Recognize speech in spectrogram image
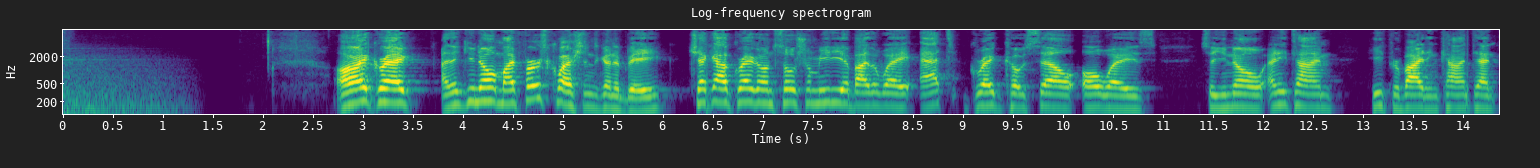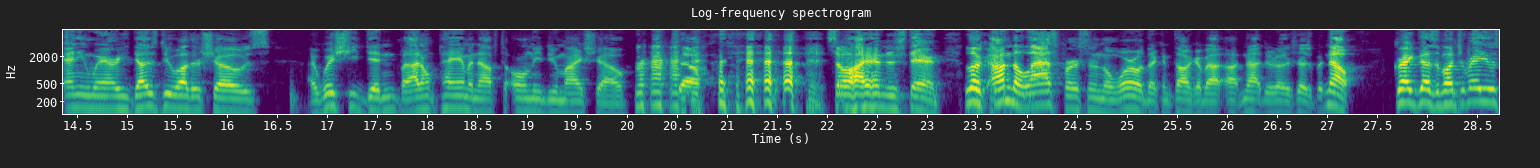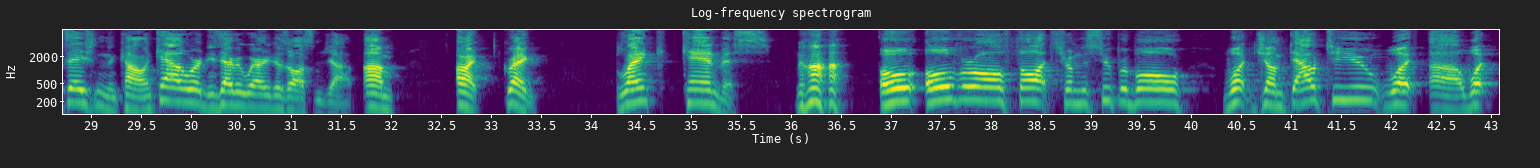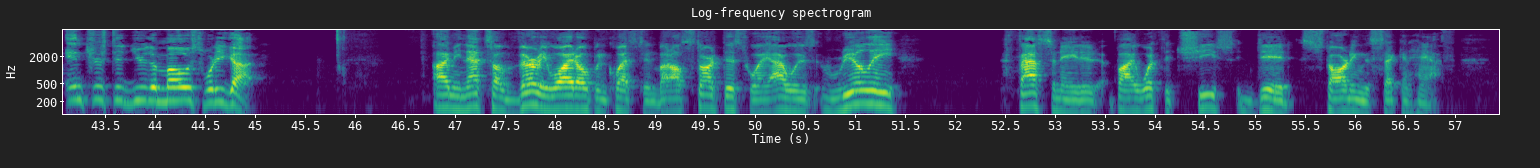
All right, Greg. I think you know what my first question is going to be. Check out Greg on social media, by the way, at Greg Cosell always. So you know anytime he's providing content anywhere. He does do other shows. I wish he didn't, but I don't pay him enough to only do my show. So, so I understand. Look, I'm the last person in the world that can talk about uh, not doing other shows, but no, Greg does a bunch of radio stations and Colin Cowherd, and he's everywhere. He does an awesome job. Um, all right, Greg, blank canvas. o- overall thoughts from the Super Bowl. What jumped out to you? What uh, what interested you the most? What do you got? I mean, that's a very wide open question, but I'll start this way. I was really fascinated by what the Chiefs did starting the second half.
